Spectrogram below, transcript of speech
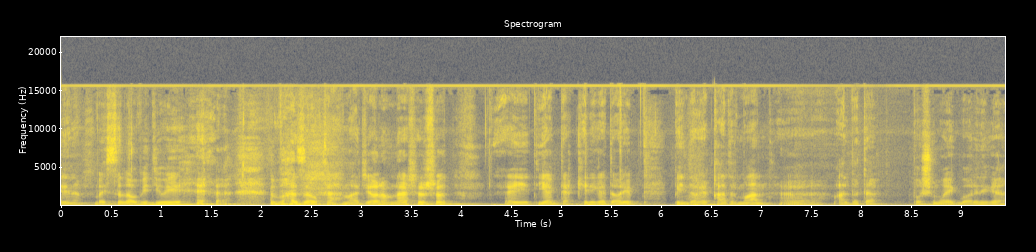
اینم به اصطلاح ویدیوی اوقات احمد جانم نشر شد یک دقیقه دیگه داریم بیندای قدرمان البته با شما یک بار دیگه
